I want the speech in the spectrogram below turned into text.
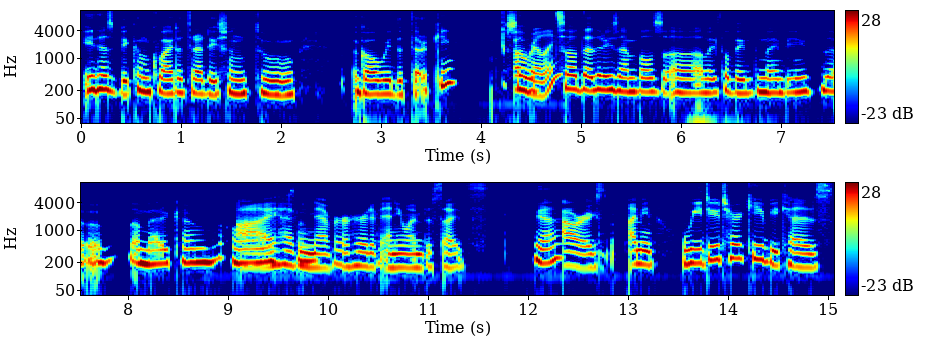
it has become quite a tradition to go with the turkey so, oh, really? So that resembles a little bit maybe the American. I have never heard of anyone besides yeah our. Ex- I mean, we do turkey because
